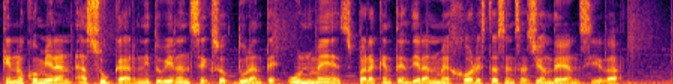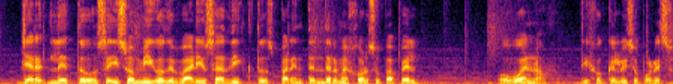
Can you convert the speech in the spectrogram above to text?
que no comieran azúcar ni tuvieran sexo durante un mes para que entendieran mejor esta sensación de ansiedad. Jared Leto se hizo amigo de varios adictos para entender mejor su papel. O bueno, dijo que lo hizo por eso.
